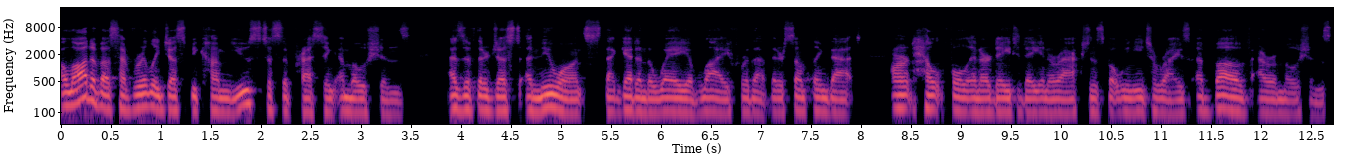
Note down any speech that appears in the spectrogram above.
a lot of us have really just become used to suppressing emotions as if they're just a nuance that get in the way of life or that there's something that aren't helpful in our day-to-day interactions but we need to rise above our emotions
